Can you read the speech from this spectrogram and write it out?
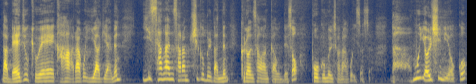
나 매주 교회에 가라고 이야기하면 이상한 사람 취급을 받는 그런 상황 가운데서 복음을 전하고 있었어요. 너무 열심히였고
